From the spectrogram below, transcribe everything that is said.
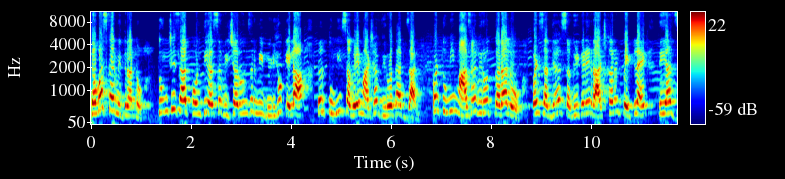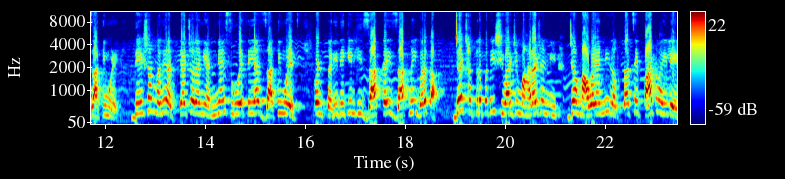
नमस्कार मित्रांनो तुमची जात कोणती असं विचारून जर मी व्हिडिओ केला तर तुम्ही सगळे माझ्या विरोधात जाल. पण तुम्ही माझा विरोध करालो पण सध्या सगळीकडे राजकारण पेटलंय ते या जातीमुळे. देशांमध्ये अत्याचार आणि अन्याय सुरू आहे ते या जातीमुळेच. पण तरी देखील ही जात काही जात नाही बरं का? ज्या छत्रपती शिवाजी महाराजांनी ज्या मावळ्यांनी रक्ताचे पाठ वाहिले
